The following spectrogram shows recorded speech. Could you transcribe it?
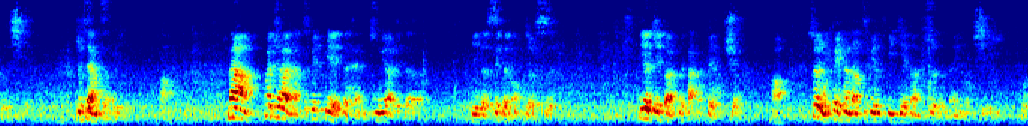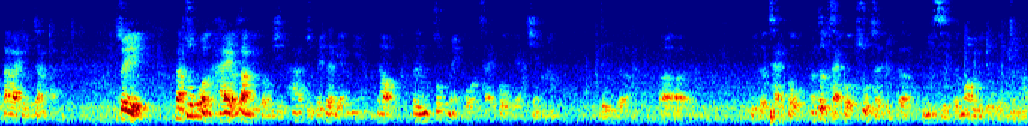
和谐，就这样子而已。啊，那换句话讲，这边第二一个很重要的一个一个 signal 就是第二阶段会打得非常凶啊，所以你可以看到这边是第一阶段做的那一种协议，我大概就是这样看，所以。那中国还有这样的东西，它准备在两年要跟中美国采购两千亿的一个呃一个采购，那这个采购促成一个彼此的贸易的一个平衡。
